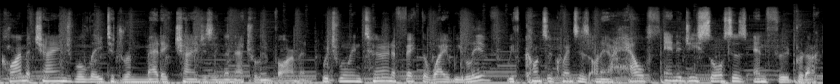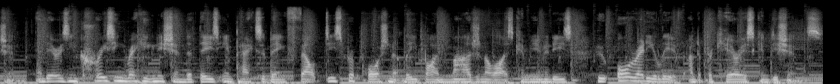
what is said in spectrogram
Climate change will lead to dramatic changes in the natural environment, which will in turn affect the way we live, with consequences on our health, energy sources, and food production. And there is increasing recognition that these impacts are being felt disproportionately by marginalised communities who already live under precarious conditions.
